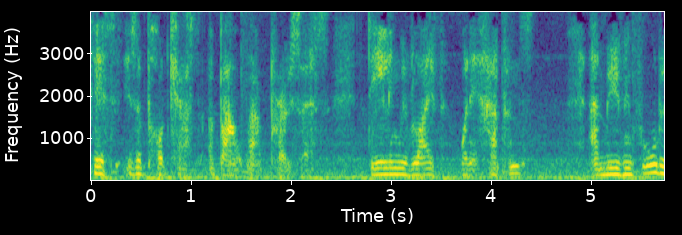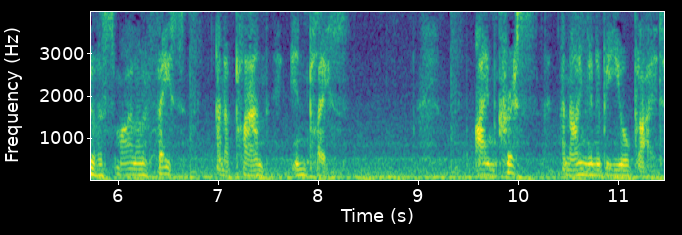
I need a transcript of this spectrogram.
This is a podcast about that process, dealing with life when it happens, and moving forward with a smile on a face and a plan in place. I'm Chris, and I'm going to be your guide.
